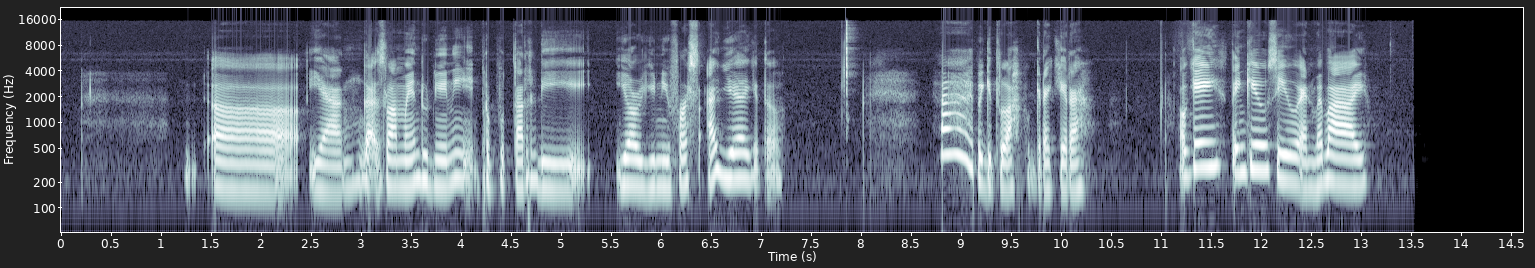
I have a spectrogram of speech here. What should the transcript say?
uh, ya nggak selamanya dunia ini berputar di your universe aja gitu. Ah begitulah kira-kira. Oke okay, thank you see you and bye bye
